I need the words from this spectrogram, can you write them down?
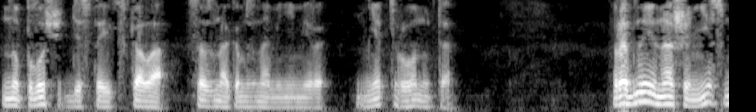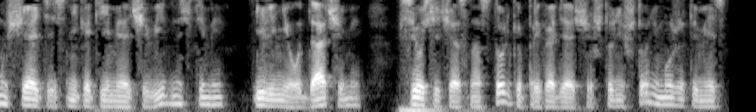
но площадь, где стоит скала со знаком знамени мира, не тронута. Родные наши, не смущайтесь никакими очевидностями или неудачами. Все сейчас настолько преходящее, что ничто не может иметь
